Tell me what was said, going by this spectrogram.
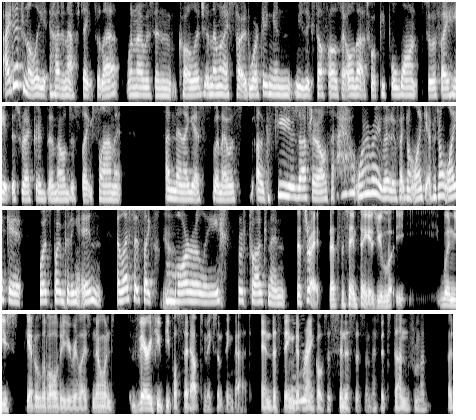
i definitely had an appetite for that when i was in college. And then when i started working in music stuff i was like oh that's what people want. So if i hate this record then i'll just like slam it. And then i guess when i was like a few years after i was like i don't want to write about it if i don't like it. If i don't like it what's the point in putting it in? Unless it's like Yeah. morally repugnant. That's right. That's the same thing. Is you look when you get a little older, you realize no one's very few people set out to make something bad, and the thing that Mhm. rankles is cynicism. If it's done from a, a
